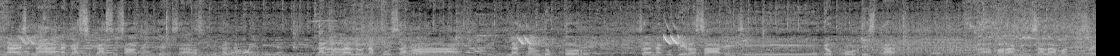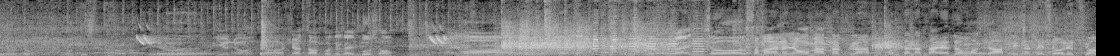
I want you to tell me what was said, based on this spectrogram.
nurse na nag-asikaso sa akin dyan sa Hospital ng Maynila. Lalong-lalo na po sa mga lahat ng doktor sa nagupira sa akin si Doc Bautista. Ah, maraming salamat sa iyo, Doc Bautista. Ayun, yun oh. Uh, shout out po din kay boss oh. Mga. Alright, so samahan na nyo ako mga tatlo. Pupunta na tayo doon. Mag-update na tayo sa ulit. So,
